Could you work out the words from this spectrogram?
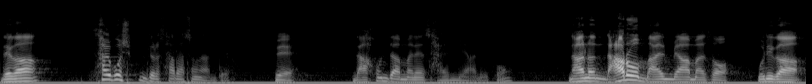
내가 살고 싶은 대로 살아서는 안 돼요. 왜? 나 혼자만의 삶이 아니고 나는 나로 말미암아서 우리가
